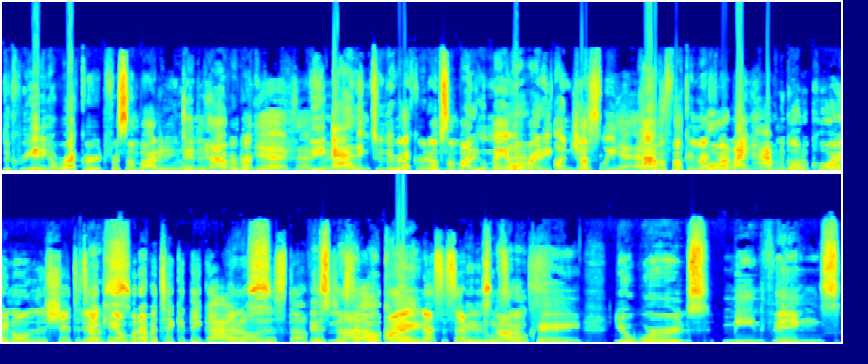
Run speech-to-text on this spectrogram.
the creating a record for somebody I mean, who who didn't have a record, Yeah, exactly. the adding to the record of somebody who may already unjustly Yes. have a fucking record, Or like having to go to court and all of this shit to Yes. take care of whatever ticket they got and all of this stuff. It's, It's, not okay. unnecessary. It is not okay. Your words mean things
